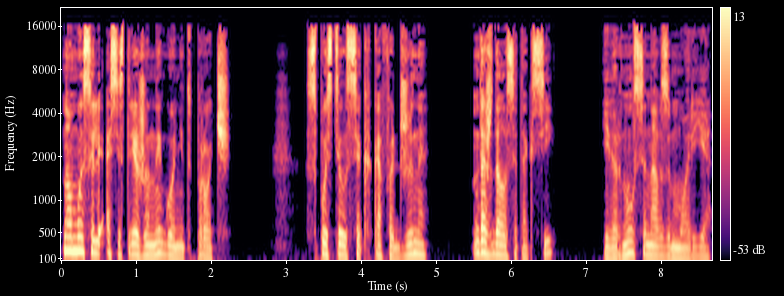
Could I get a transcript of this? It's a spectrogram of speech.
но мысль о сестре жены гонит прочь спустился к кафе Джины, дождался такси и вернулся на взморье.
